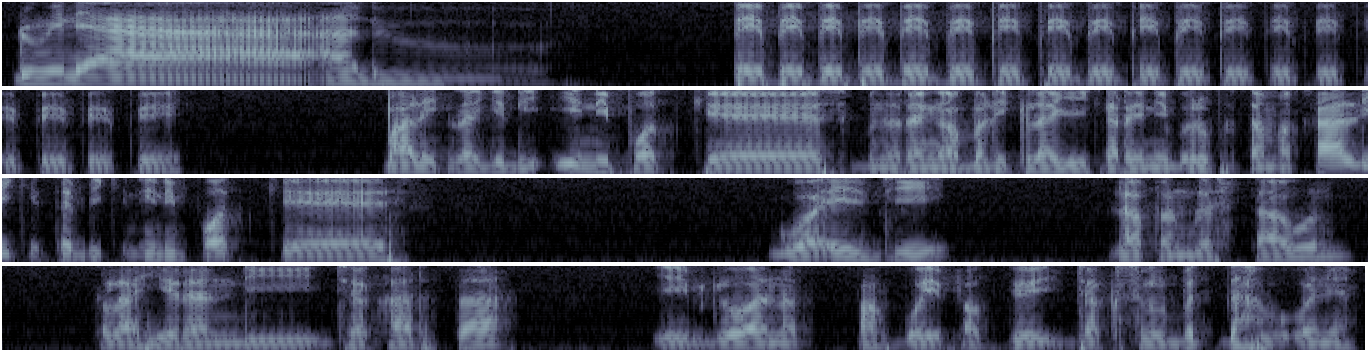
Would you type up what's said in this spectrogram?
Dungin ya. Aduh. P P P P P P P P P P P P P P P P P P Balik lagi di ini podcast. Sebenarnya nggak balik lagi karena ini baru pertama kali kita bikin ini podcast. Gua Eji, 18 tahun, kelahiran di Jakarta. Ya gua anak Pak Boy Pak Boy Jaksel bet dah pokoknya.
